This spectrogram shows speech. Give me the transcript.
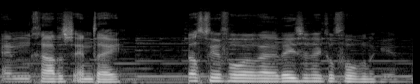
en gratis entree. Dat is het weer voor eh, deze week, tot volgende keer.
